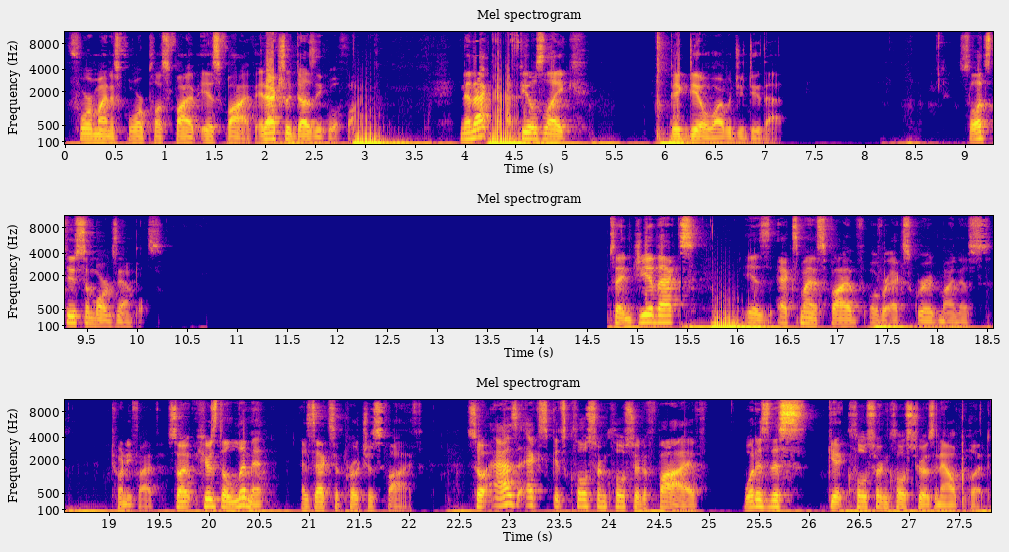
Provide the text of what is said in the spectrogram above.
4 minus 4 plus 5 is 5. It actually does equal 5. Now that kind of feels like big deal. Why would you do that? So let's do some more examples. I'm saying g of x is x minus 5 over x squared minus 25. So here's the limit as x approaches 5. So as x gets closer and closer to 5, what does this get closer and closer to as an output?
